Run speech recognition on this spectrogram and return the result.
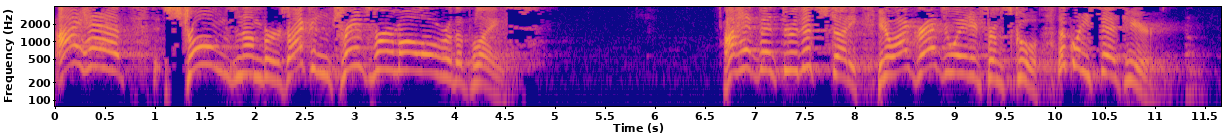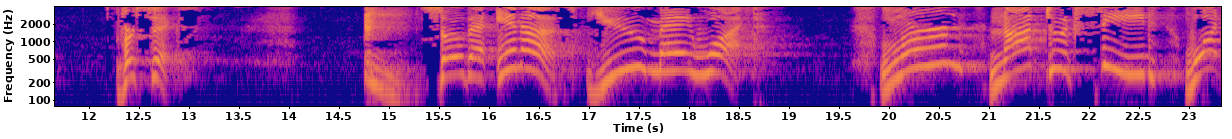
I have Strong's numbers. I can transfer them all over the place. I have been through this study. You know, I graduated from school. Look what he says here. Verse 6. so that in us you may what? Learn not to exceed what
